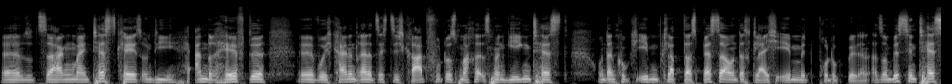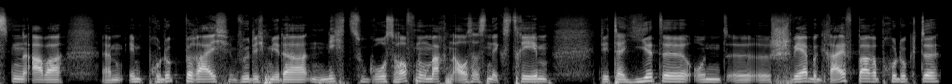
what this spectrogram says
äh, sozusagen mein Testcase und die andere Hälfte, äh, wo ich keine 360-Grad-Fotos mache, ist mein Gegentest und dann gucke ich eben, klappt das besser und das gleiche eben mit Produktbildern. Also ein bisschen testen, aber ähm, im Produktbereich würde ich mir da nicht zu große Hoffnung machen, außer es sind extrem detaillierte und äh, schwer begreifbare Produkte.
